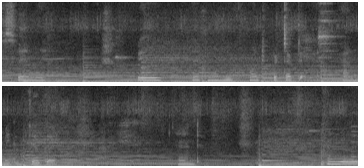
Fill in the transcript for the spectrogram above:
his family. Really, everyone who wanted to protect it and make him feel good. And I really,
